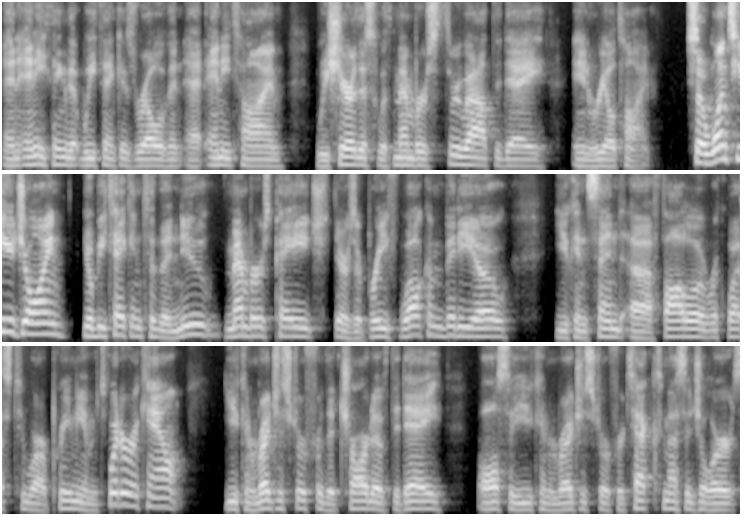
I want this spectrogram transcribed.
and anything that we think is relevant at any time. We share this with members throughout the day in real time. So once you join, you'll be taken to the new members page. There's a brief welcome video. You can send a follow request to our premium Twitter account. You can register for the chart of the day. Also, you can register for text message alerts.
